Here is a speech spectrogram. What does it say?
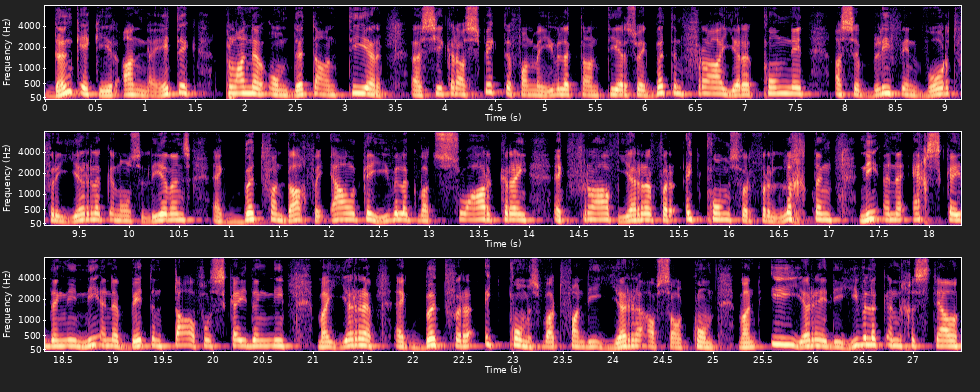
dink ek hieraan, het ek planne om dit te hanteer, uh, sekere aspekte van my huwelik te hanteer. So ek bid en vra, Here, kom net asseblief en word verheerlik in ons lewens. Ek bid vandag vir elke huwelik wat swaar kry. Ek vra, Here, vir uitkoms vir verligting, nie in 'n egskeiding nie, nie in 'n bed en tafel skeiding nie, maar Here, ek bid vir 'n uitkoms wat van die Here af sal kom, want U, Here, het die huwelik ingestel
